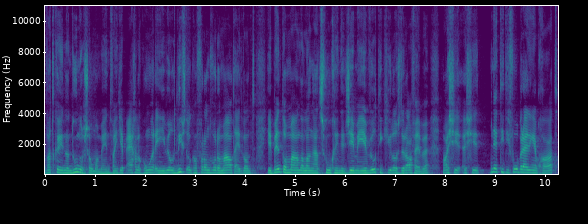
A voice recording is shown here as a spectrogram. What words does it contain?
Wat kun je dan doen op zo'n moment? Want je hebt eigenlijk honger en je wilt het liefst ook een verantwoorde maaltijd. Want je bent al maandenlang aan het zwoegen in de gym en je wilt die kilo's eraf hebben. Maar als je, als je net niet die voorbereiding hebt gehad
